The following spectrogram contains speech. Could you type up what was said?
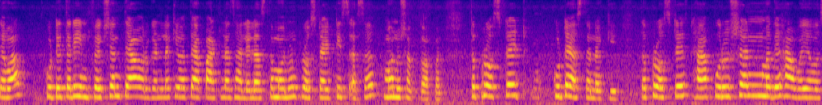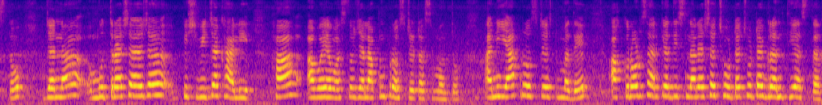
तेव्हा कुठेतरी इन्फेक्शन त्या ऑर्गनला किंवा त्या पार्टला झालेलं असतं म्हणून प्रोस्टायटिस असं म्हणू शकतो आपण. तर प्रोस्टेट कुठे असतं नक्की? तर प्रोस्टेट हा पुरुषांमध्ये हा अवयव असतो ज्यांना मूत्राशयाच्या पिशवीच्या खाली हा अवयव असतो ज्याला आपण प्रोस्टेट असं म्हणतो. आणि या प्रोस्टेटमध्ये अक्रोडसारख्या दिसणाऱ्या अशा छोट्या छोट्या ग्रंथी असतात.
